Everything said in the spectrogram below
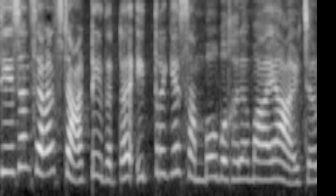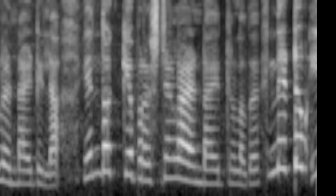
സീസൺ സെവൻ സ്റ്റാർട്ട് ചെയ്തിട്ട് ഇത്രയ്ക്ക് സംഭവബഹുലമായ ആഴ്ചകൾ ഉണ്ടായിട്ടില്ല. എന്തൊക്കെ പ്രശ്നങ്ങളാണ് ഉണ്ടായിട്ടുള്ളത്? എന്നിട്ടും ഈ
